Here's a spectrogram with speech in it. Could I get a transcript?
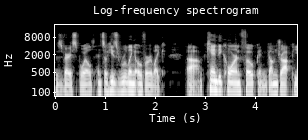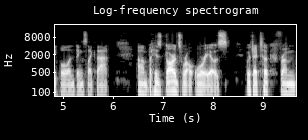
was very spoiled. And so he's ruling over, like, um, candy corn folk and gumdrop people and things like that. Um, but his guards were all Oreos, which I took from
